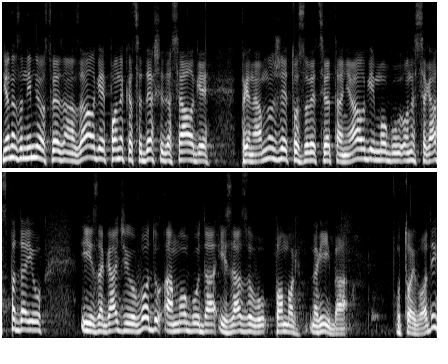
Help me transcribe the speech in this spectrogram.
Jedna zanimljivost vezana za alge, ponekad se desi da se alge prenamnože, to zove cvjetanje algi, mogu, one se raspadaju i zagađuju vodu, a mogu da izazovu pomor riba u toj vodi.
